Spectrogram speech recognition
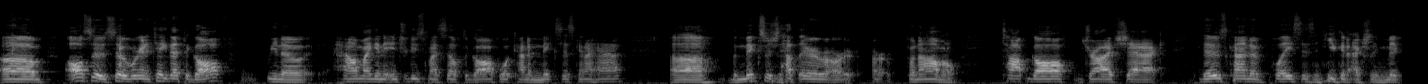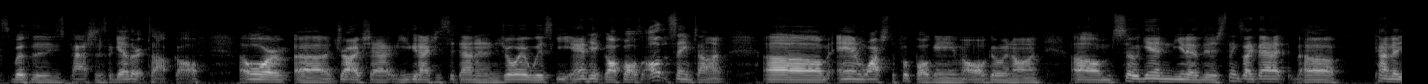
Um, also, so we're going to take that to golf. You know, how am I going to introduce myself to golf? What kind of mixes can I have? Uh, the mixers out there are, are phenomenal. Top Golf, Drive Shack, those kind of places, and you can actually mix both of these passions together at Top Golf or uh, Drive Shack. You can actually sit down and enjoy a whiskey and hit golf balls all at the same time. Um, and watch the football game all going on. Um, so again, you know, there's things like that. Uh, kind of,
